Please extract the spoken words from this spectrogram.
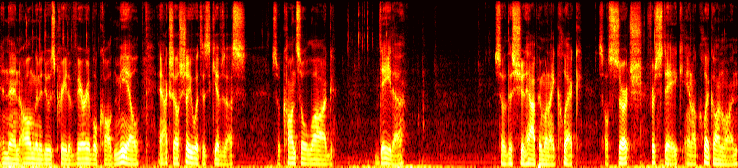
And then all I'm going to do is create a variable called meal. And actually, I'll show you what this gives us. So console log data. So this should happen when I click. So I'll search for steak and I'll click on one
